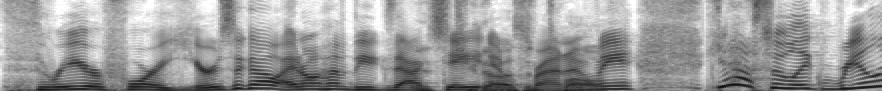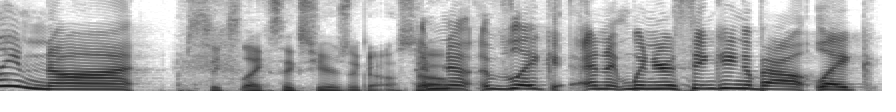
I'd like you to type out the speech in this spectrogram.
three or four years ago. I don't have the exact date in front of me. Yeah, so like really not Six like six years ago. So no, like, and when you're thinking about like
